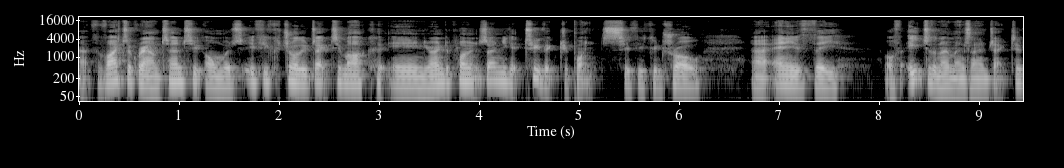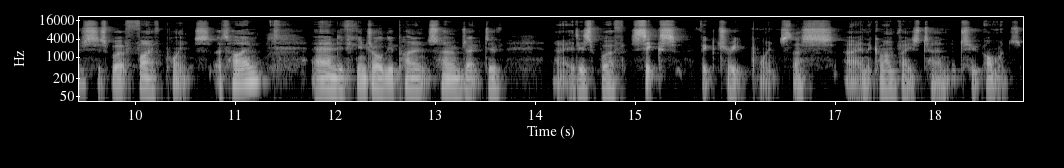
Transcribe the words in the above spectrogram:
Uh, for vital ground, turn two onwards. If you control the objective marker in your own deployment zone, you get two victory points. If you control uh, any of the, or for each of the no man's land objectives, it's worth five points a time. And if you control the opponent's home objective, uh, it is worth six victory points. That's uh, in the command phase turn two onwards.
